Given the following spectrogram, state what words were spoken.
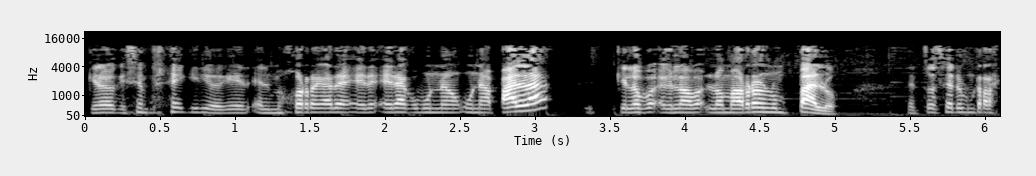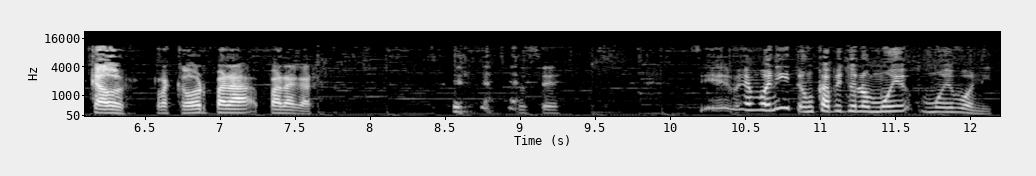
Que es lo que siempre he querido. Que el mejor regalo era, como una, pala que lo, lo amarró en un palo. Entonces era un rascador, rascador para, para Gar. Entonces, sí, es bonito, un capítulo muy, muy bonito.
